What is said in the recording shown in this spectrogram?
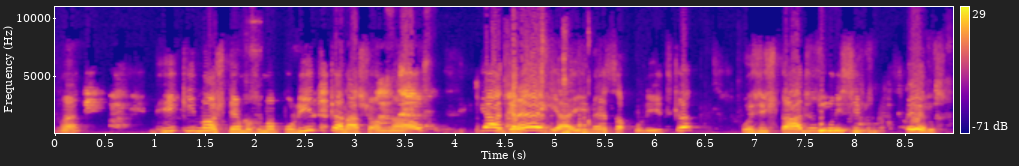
né, de que nós temos uma política nacional que agregue aí nessa política os estados e os municípios brasileiros.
